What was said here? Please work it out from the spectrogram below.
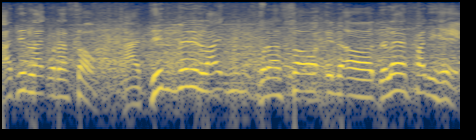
I didn't like what I saw. I didn't really like what I saw in uh, the last fight he had.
